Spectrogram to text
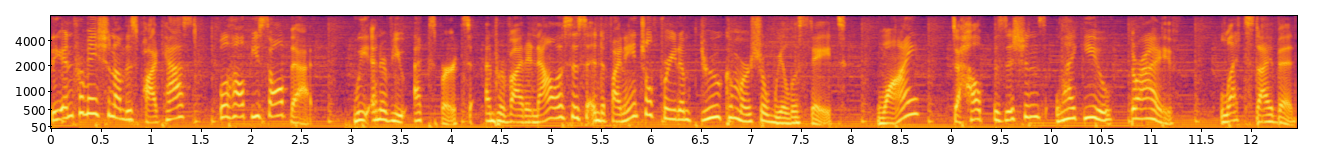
The information on this podcast will help you solve that. We interview experts and provide analysis into financial freedom through commercial real estate. Why? To help physicians like you thrive. Let's dive in.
